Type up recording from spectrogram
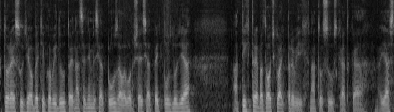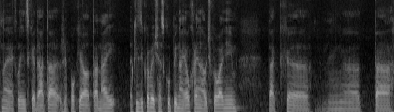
ktoré sú tie obete covidu, to je na 70 plus alebo 65 plus ľudia, a tých treba zaočkovať prvých. Na to sú skrátka jasné klinické dáta, že pokiaľ tá najrizikovejšia skupina je ochránená očkovaním, tak e, tá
